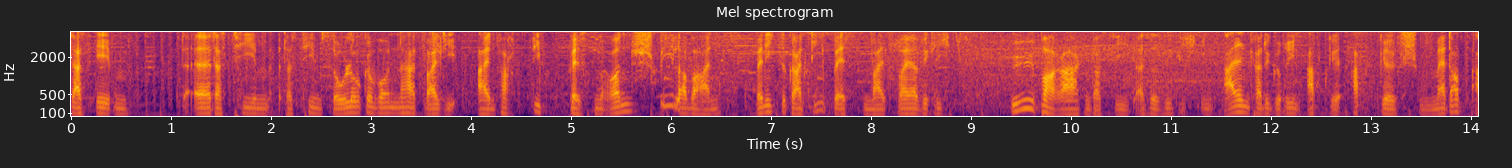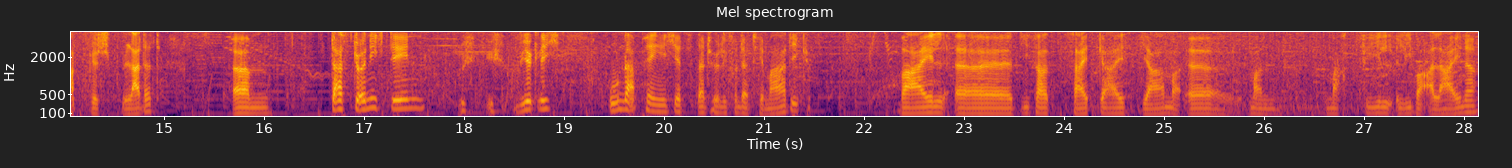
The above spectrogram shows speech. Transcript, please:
dass eben äh, das, Team, das Team Solo gewonnen hat, weil die einfach die besten Ron-Spieler waren. Wenn nicht sogar die besten, weil es war ja wirklich überragender Sieg. Also wirklich in allen Kategorien abge abgeschmettert, abgesplattet. Ähm, das gönne ich denen. Ich, ich, wirklich unabhängig jetzt natürlich von der Thematik. Weil äh, dieser Zeitgeist, ja, äh, man macht viel lieber alleine.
